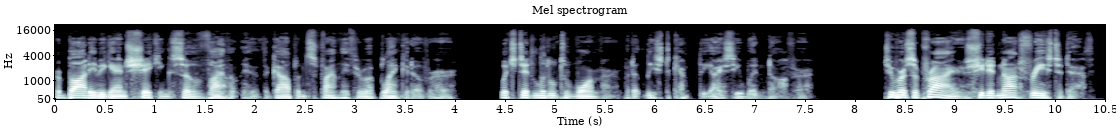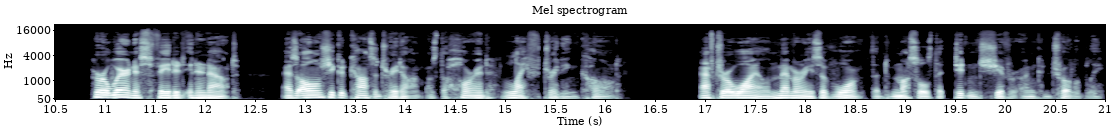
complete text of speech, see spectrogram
Her body began shaking so violently that the goblins finally threw a blanket over her, which did little to warm her, but at least kept the icy wind off her. To her surprise, she did not freeze to death. Her awareness faded in and out, as all she could concentrate on was the horrid, life-draining cold. After a while, memories of warmth and muscles that didn't shiver uncontrollably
